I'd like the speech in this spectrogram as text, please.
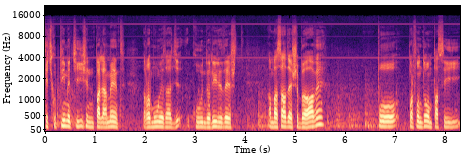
keqkuptimet që ishin në parlament rrëmujat ku ndërhyri edhe ambasada e SHBA-ve, po përfundon pasi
